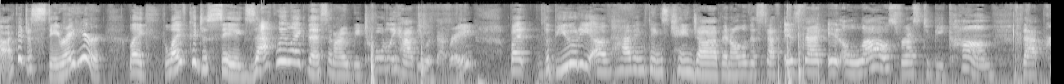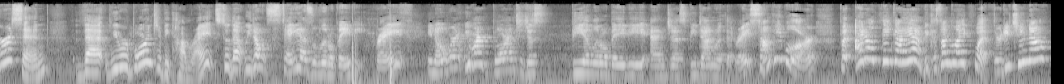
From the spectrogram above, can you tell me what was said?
yeah i could just stay right here. Like life could just stay exactly like this and i would be totally happy with that right but the beauty of having things change up and all of this stuff is that it allows for us to become that person that we were born to become, right? So that we don't stay as a little baby, right? You know, we're, we weren't born to just be a little baby and just be done with it, right? Some people are, but I don't think I am because I'm like, what, 32 now?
